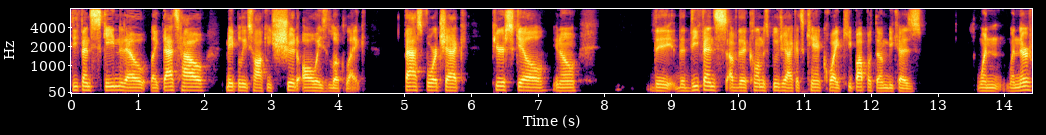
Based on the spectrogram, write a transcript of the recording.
defense skating it out. Like that's how Maple Leafs hockey should always look like. Fast forecheck, pure skill, you know. The the defense of the Columbus Blue Jackets can't quite keep up with them because when when their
